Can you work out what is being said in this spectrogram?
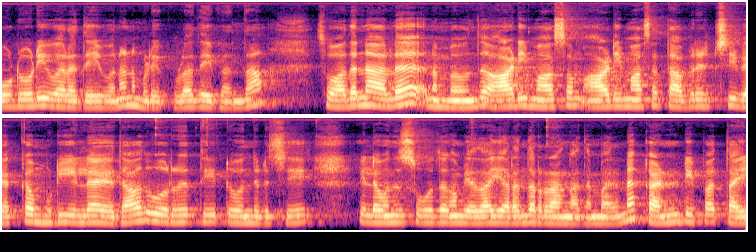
ஓடோடி வர தெய்வம்னா நம்மளுடைய குலதெய்வம் தான். ஸோ அதனால் நம்ம வந்து ஆடி மாதம் ஆடி மாதம் தவிர்த்து வைக்க முடியல ஏதாவது ஒரு தீட்டு வந்துடுச்சு இல்லை வந்து சூதகம் ஏதாவது இறந்துடுறாங்க அந்த மாதிரினா கண்டிப்பாக தை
